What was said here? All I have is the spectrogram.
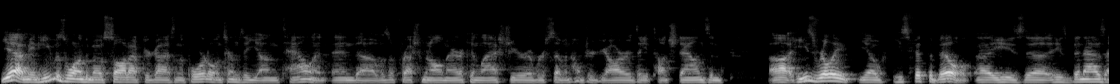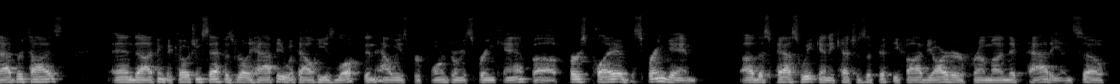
Yeah, I mean, he was one of the most sought after guys in the portal in terms of young talent, and uh, was a freshman All American last year, over 700 yards, eight touchdowns, and uh, he's really, you know, he's fit the bill. Uh, he's uh, he's been as advertised. And uh, I think the coaching staff is really happy with how he's looked and how he's performed during spring camp. Uh, first play of the spring game uh, this past weekend, he catches a 55 yarder from uh, Nick Patti. And so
